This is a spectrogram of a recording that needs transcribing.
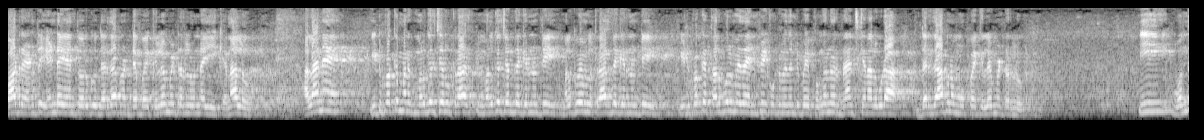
బార్డర్ ఎంట్రీ ఎండ్ అయ్యేంత వరకు దరిదాపు డెబ్బై కిలోమీటర్లు ఉన్న ఈ కెనాలు. అలానే ఇటుపక్క మనకు మొలకల చెరువు క్రాస్ మొలకల చెరువు దగ్గర నుండి మొలకవేముల క్రాస్ దగ్గర నుండి ఇటుపక్క తలుపుల మీద ఎన్పీ కుంట మీద నుండి పోయి పొంగనూరు బ్రాంచ్ కెనాల్ కూడా దరిదాపున ముప్పై కిలోమీటర్లు. ఈ వంద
